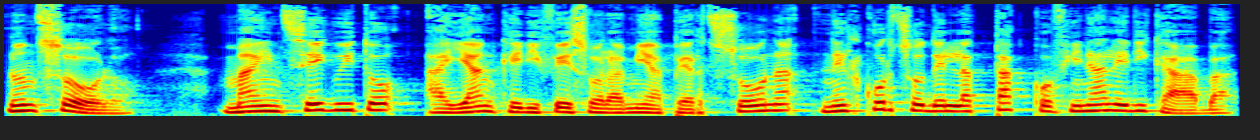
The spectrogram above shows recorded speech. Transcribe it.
Non solo, ma in seguito hai anche difeso la mia persona nel corso dell'attacco finale di Caba,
